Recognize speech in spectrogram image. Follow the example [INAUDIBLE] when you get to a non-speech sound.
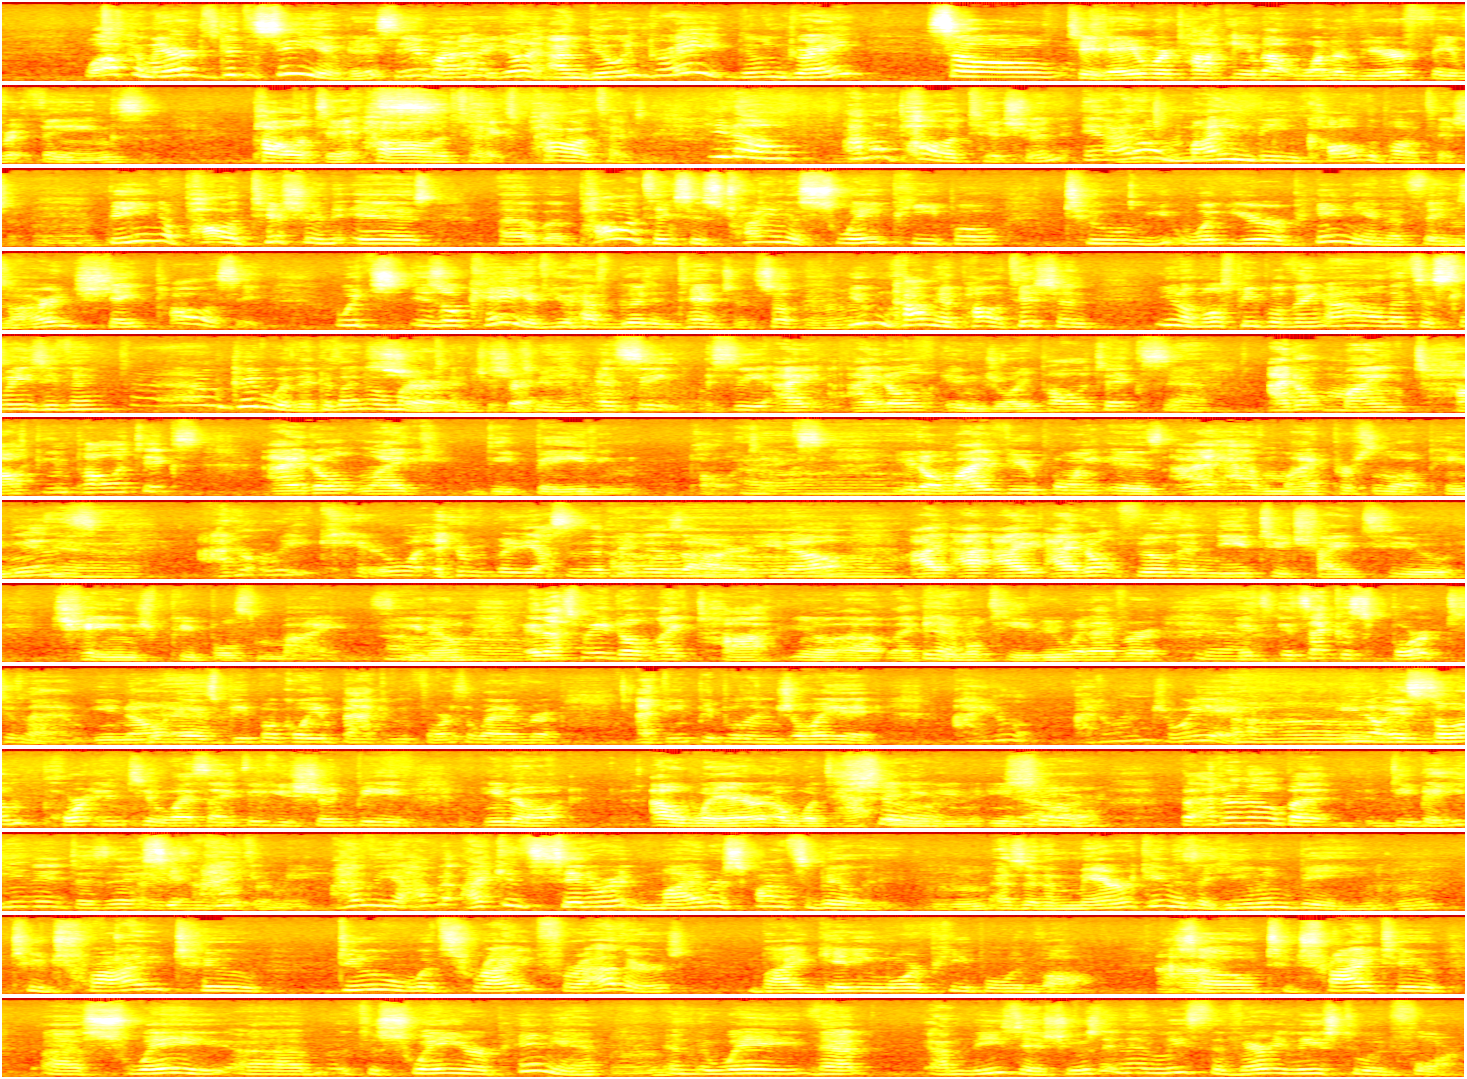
Welcome, Eric. It's good to see you. Good to see you, Martin. How you doing? I'm doing great, doing great. So, Today we're talking about one of your favorite things, politics. Politics, politics. You know, I'm a politician, and I don't mind being called a politician. Mm-hmm. Being a politician is uh, politics is trying to sway people to what your opinion of things mm-hmm. are and shape policy, which is okay if you have good intentions. So mm-hmm. you can call me a politician. You know, most people think, oh, that's a sleazy thing. I'm good with it because I know my sure, intentions. sure. You know? And see, see, I I don't enjoy politics. Yeah. I don't mind talking politics. I don't like debating politics. Oh. You know, my viewpoint is I have my personal opinions. Yeah. I don't really care what [LAUGHS] everybody else's opinions are. You Oh. know, I, I, I, I don't feel the need to try to change people's minds. You know, Oh. and that's why I don't like talk. You know, uh, like Yeah. cable TV, whatever. Yeah. It's it's like a sport to them. You know, Yeah. as people going back and forth or whatever. I think people enjoy it. I don't. I don't enjoy it. You know, it's so important to us. I think you should be, you know, aware of what's happening. Sure, You, you know. sure. But I don't know. But debating it doesn't. It See, doesn't I, do it for me. I'm the opposite. I consider it my responsibility Mm-hmm. as an American, as a human being, to try to do what's right for others by getting more people involved. Uh-huh. So to try to uh, sway uh, to sway your opinion Mm-hmm. in the way that on these issues, and at least the very least to inform.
